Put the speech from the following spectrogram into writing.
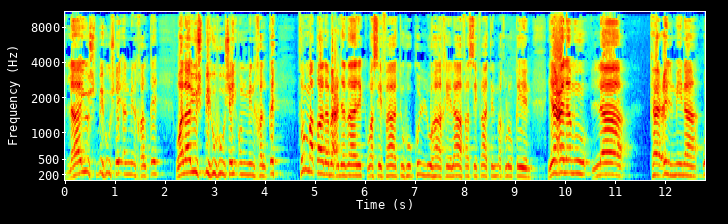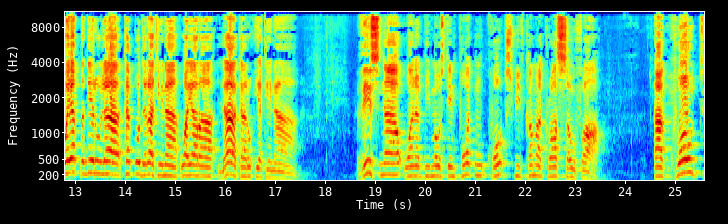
لا يشبه شيئا من خلقه ولا يشبهه شيء من خلقه. ثم قال بعد ذلك وصفاته كلها خلاف صفات المخلوقين. يعلم لا كعلمنا ويقدر لا كقدرتنا ويرى لا كرؤيتنا. This now one of the most important quotes we've come across so far. A quote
